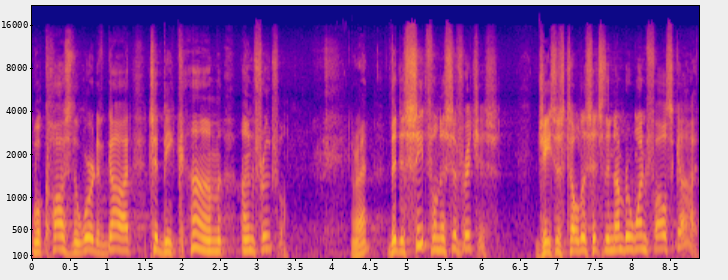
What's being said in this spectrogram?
will cause the word of God to become unfruitful. Right? The deceitfulness of riches. Jesus told us it's the number one false God.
